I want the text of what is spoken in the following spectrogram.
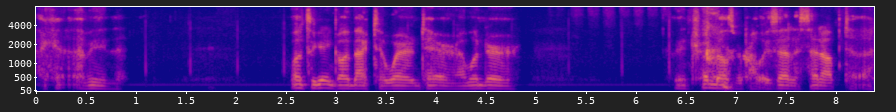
I can I mean, once again, going back to wear and tear, I wonder. I mean, treadmills are probably set set up to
